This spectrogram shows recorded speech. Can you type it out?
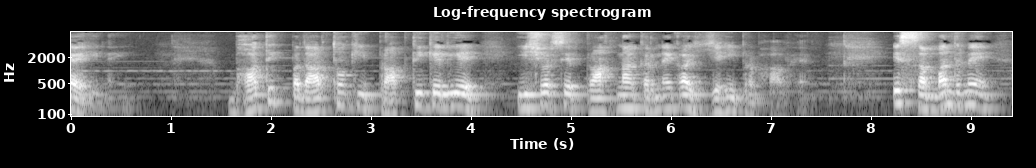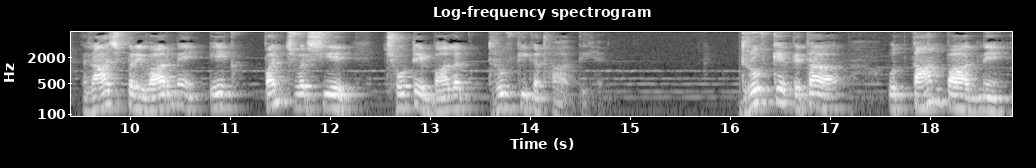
है ही नहीं भौतिक पदार्थों की प्राप्ति के लिए ईश्वर से प्रार्थना करने का यही प्रभाव है इस संबंध में राज परिवार में एक पंचवर्षीय छोटे बालक ध्रुव की कथा आती है। ध्रुव के पिता उत्तानपाद ने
